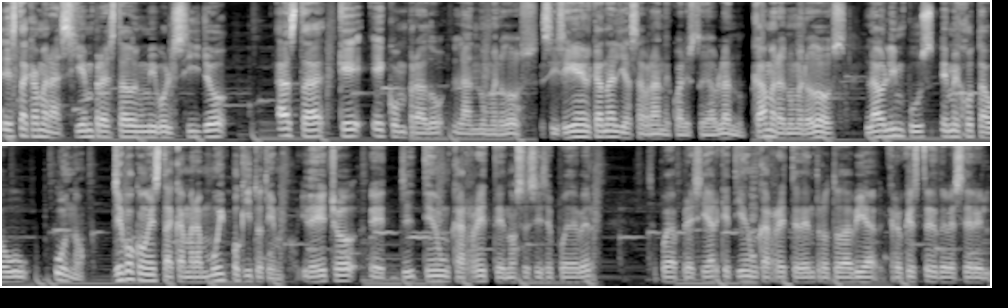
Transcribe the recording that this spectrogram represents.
Esta cámara siempre ha estado en mi bolsillo hasta que he comprado la número 2. Si siguen el canal ya sabrán de cuál estoy hablando. Cámara número 2, la Olympus MJU1. Llevo con esta cámara muy poquito tiempo y de hecho eh, tiene un carrete, no sé si se puede ver puede apreciar que tiene un carrete dentro todavía. Creo que este debe ser el...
